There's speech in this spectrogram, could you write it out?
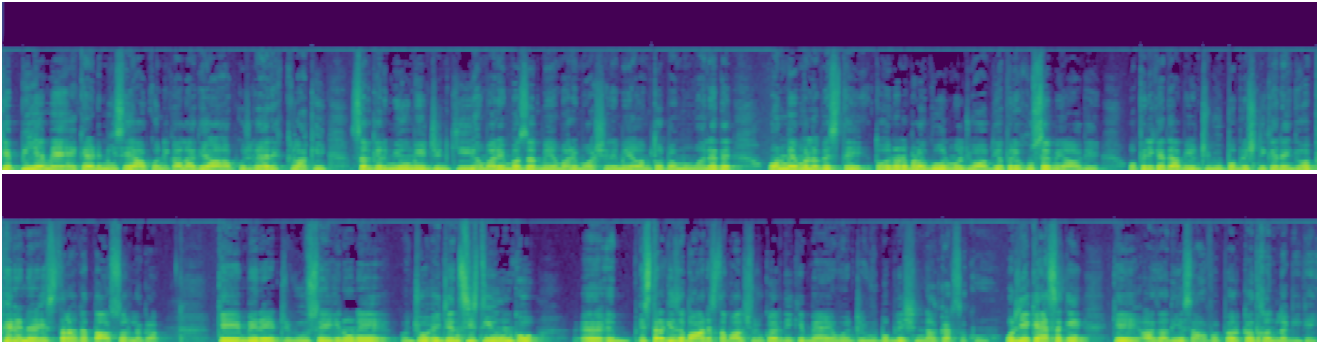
कि पी एम एकेडमी से आपको निकाला गया, आप कुछ गैर अखलाकी सरगर्मियों में, जिनकी हमारे मज़हब में, हमारे माशरे में आमतौर पर ममानत है, उनमें मुलविस थे तो इन्होंने बड़ा गोल मोल जवाब दिया, फिर गुस्से में आ गए, और फिर ये कहते आप ये इंटरव्यू पब्लिश नहीं करेंगे। और फिर इन्हें इस तरह का तासर लगा कि मेरे इंटरव्यू से इन्होंने जो एजेंसीज थी, उनको इस तरह की ज़बान इस्तेमाल शुरू कर दी कि मैं वो इंटरव्यू पब्लिश ना कर सकूँ। और ये कह सकें कि आज़ादी सहाफ़त पर कदगन लगी गई।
